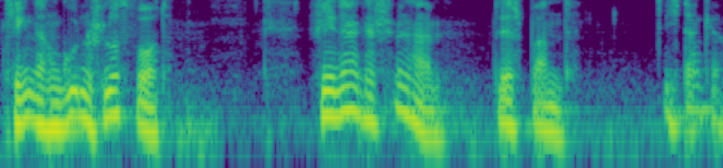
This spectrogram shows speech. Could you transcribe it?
Klingt nach einem guten Schlusswort. Vielen Dank, Herr Schönheim. Sehr spannend. Ich danke.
